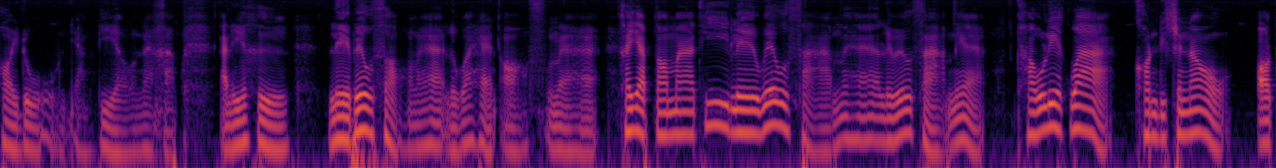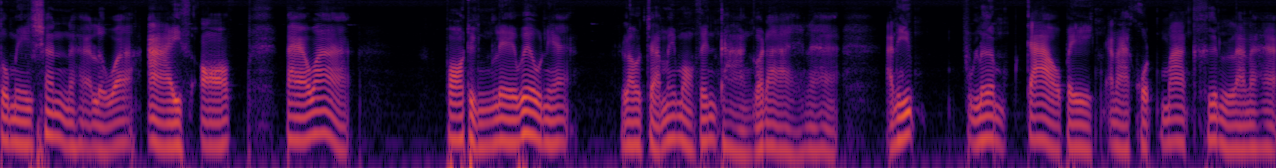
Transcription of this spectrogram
คอยดูอย่างเดียวนะครับ อันนี้ก็คือเลเวล2นะฮะหรือว่า hand off นะฮะ ขยับต่อมาที่เลเวล3นะฮะเลเวล3เนี่ยเขาเรียกว่า conditional automation นะฮะ หรือว่า eyes off แปลว่า พอถึงเลเวลเนี้ย เราจะไม่มองเส้นทางก็ได้นะฮะ อันนี้เริ่มก้าวไปอนาคตมากขึ้นแล้วนะฮะ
